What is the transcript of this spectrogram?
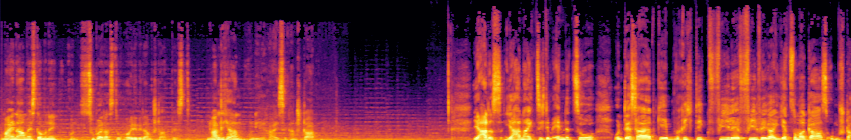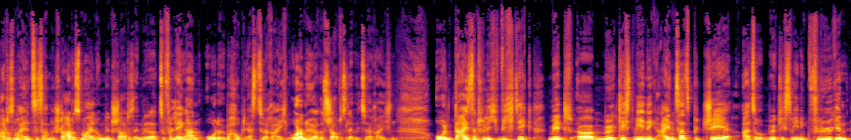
Mein Name ist Dominik und super, dass du heute wieder am Start bist. Nall dich an und die Reise kann starten. Ja, das Jahr neigt sich dem Ende zu und deshalb geben richtig viele Vielflieger jetzt nochmal Gas, um Statusmeilen zu sammeln. Statusmeilen, um den Status entweder zu verlängern oder überhaupt erst zu erreichen oder ein höheres Statuslevel zu erreichen. Und da ist natürlich wichtig, mit äh, möglichst wenig Einsatzbudget, also möglichst wenig Flügen,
